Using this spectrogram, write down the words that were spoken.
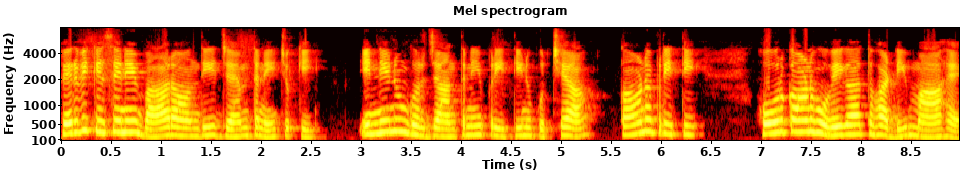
ਫਿਰ ਵੀ ਕਿਸੇ ਨੇ ਬਾਹਰ ਆਉਣ ਦੀ ਜ਼ਹਿਮਤ ਨਹੀਂ ਚੁੱਕੀ। ਇੰਨੇ ਨੂੰ ਗੁਰਜੰਤ ਨੇ ਪ੍ਰੀਤੀ ਨੂੰ ਪੁੱਛਿਆ, ਕੌਣ ਹੈ ਪ੍ਰੀਤੀ? ਹੋਰ ਕੌਣ ਹੋਵੇਗਾ? ਤੁਹਾਡੀ ਮਾਂ ਹੈ।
